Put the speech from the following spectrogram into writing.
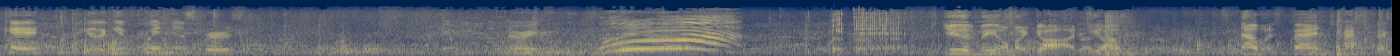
Okay, I gotta give Quinn his first. All right. There you go. Excuse me, oh my god, yeah. That was fantastic.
